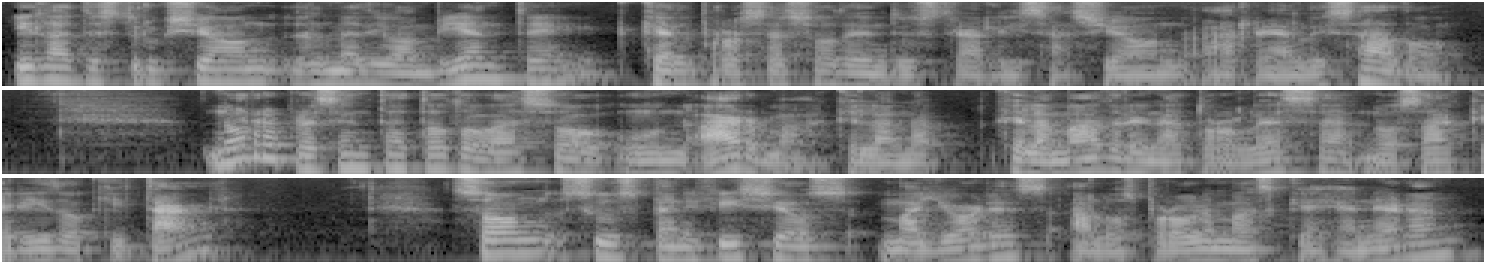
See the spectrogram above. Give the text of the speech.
y la destrucción del medio ambiente que el proceso de industrialización ha realizado. ¿No representa todo eso un arma que la, madre naturaleza nos ha querido quitar? ¿Son sus beneficios mayores a los problemas que generan?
